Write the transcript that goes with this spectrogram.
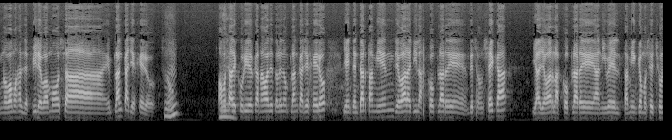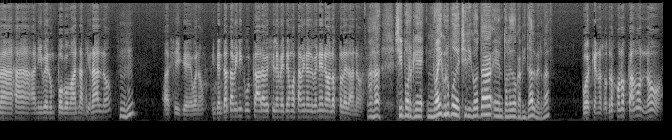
no vamos al desfile, vamos a en plan callejero, Vamos a descubrir el carnaval de Toledo en plan callejero y a intentar también llevar allí las coplas de, de Sonseca y a llevar las coplas a nivel también que hemos hecho una a, nivel un poco más nacional, ¿no? Así que bueno, intentar también inculcar a ver si le metemos también el veneno a los toledanos. Ajá, sí, porque no hay grupo de chirigota en Toledo capital, ¿verdad? Pues que nosotros conozcamos, no.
